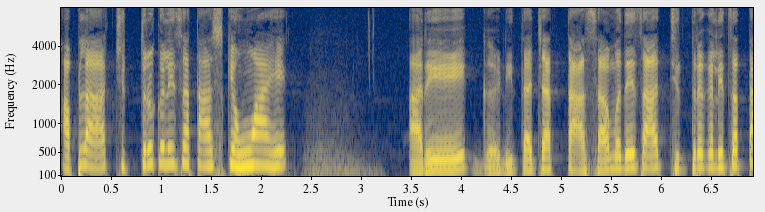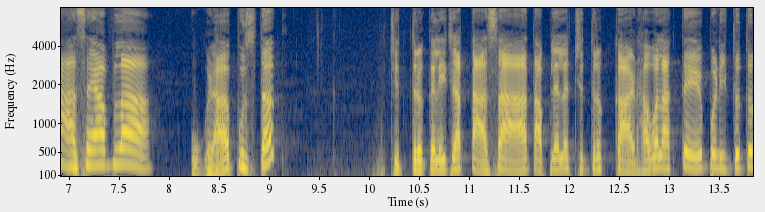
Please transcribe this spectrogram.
आपला चित्रकलेचा तास केव्हा आहे? अरे गणिताच्या तासामध्येच आज चित्रकलेचा तास आहे आपला. उघडा पुस्तक. चित्रकलेच्या तासात आपल्याला चित्र काढावं लागते पण इथं तर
